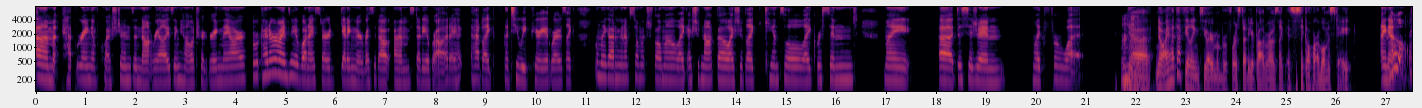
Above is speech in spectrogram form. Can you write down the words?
um peppering of questions and not realizing how triggering they are. It kind of reminds me of when I started getting nervous about um study abroad. I had like a 2 week period where I was like, "Oh my god, I'm going to have so much FOMO. Like I should not go. I should like cancel, like rescind my uh decision like for what mm-hmm. yeah no i had that feeling too i remember before study abroad where i was like is this like a horrible mistake i know well,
